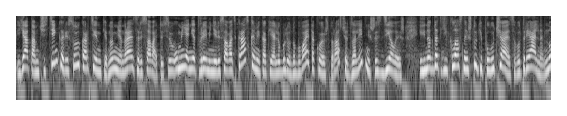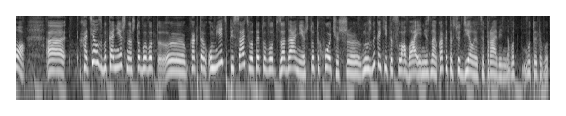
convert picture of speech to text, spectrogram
Я там частенько рисую картинки, но мне нравится рисовать. То есть у меня нет времени рисовать красками, как я люблю, но бывает такое, что раз что-то залепнешь и сделаешь. И иногда такие классные штуки получаются, вот реально. Но э, хотелось бы, конечно, чтобы вот э, как-то уметь писать вот это вот задание, что ты хочешь. Э, нужны какие-то слова, я не знаю, как это все делается правильно. Вот, вот это вот.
